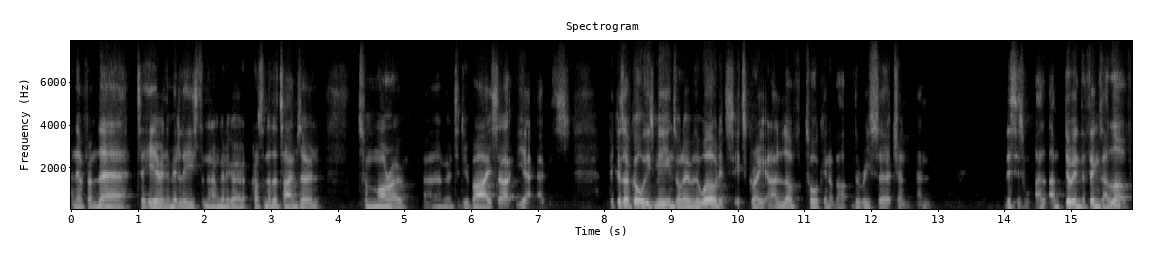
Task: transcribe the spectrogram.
and then from there to here in the Middle East, and then I'm going to go across another time zone tomorrow. Uh, I'm going to Dubai. So yeah, because I've got all these meetings all over the world, it's it's great, and I love talking about the research and and this is I, am doing the things I love,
